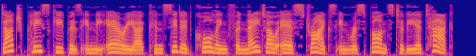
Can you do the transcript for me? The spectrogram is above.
Dutch peacekeepers in the area considered calling for NATO air strikes in response to the attack,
